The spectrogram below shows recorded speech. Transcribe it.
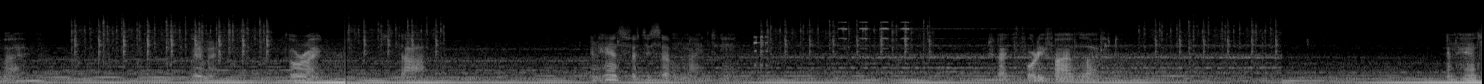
back. Wait a minute. Go right. Stop. Enhance 5719. Track 45 left. Enhance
